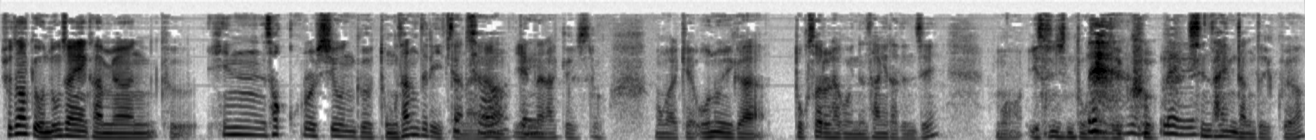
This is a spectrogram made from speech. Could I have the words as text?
초등학교 운동장에 가면 그 흰 석고를 씌운 그 동상들이 있잖아요. 그쵸? 옛날 네. 학교일수록 뭔가 이렇게 온우이가 독서를 하고 있는 상이라든지 뭐 이순신 동상도 있고 네. 신사임당도 있고요.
